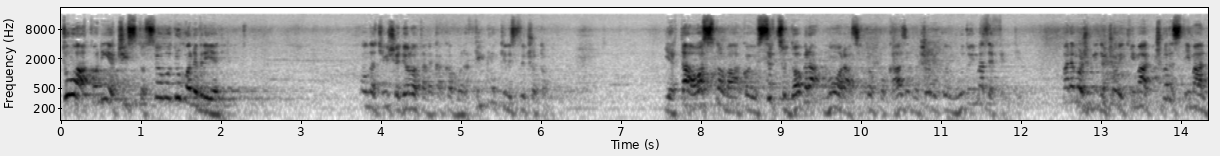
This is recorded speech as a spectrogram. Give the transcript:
Tu ako nije čisto, sve ovo drugo ne vrijedi. Onda će više djelovati nekakav munafikluk ili slično tome. Jer ta osnova koja je u srcu dobra, mora se to pokazati da čovjek koji mudo ima definitivno. Pa ne može biti da čovjek ima čvrst iman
